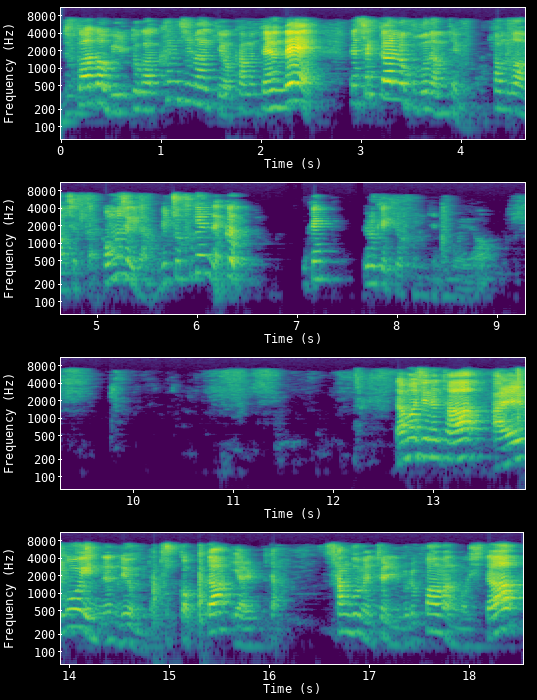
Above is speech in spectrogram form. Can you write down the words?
누가 더 밀도가 큰지만 기억하면 되는데 색깔로 구분하면 됩니다. 현무암 색깔. 검은색이잖아. 밀도 크겠네. 끝. 오케이? 이렇게 기억하면 되는 거예요. 나머지는 다 알고 있는 내용입니다. 두껍다, 얇다. 상부 멘틀 일부를 포함한 것이다.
